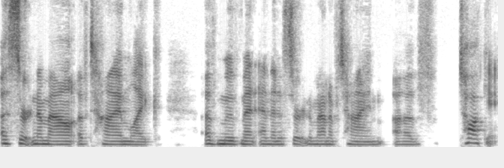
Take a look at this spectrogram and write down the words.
a certain amount of time, like of movement, and then a certain amount of time of talking.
